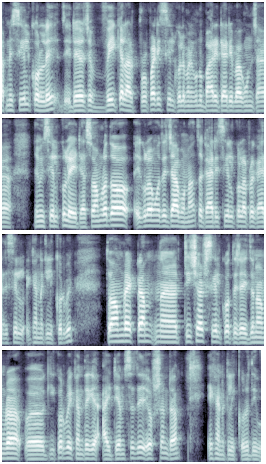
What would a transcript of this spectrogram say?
আপনি সেল করলে এটা হচ্ছে ভেহিকেল আর প্রপার্টি সেল করলে মানে কোনো বাড়ি টাড়ি বা কোনো জায়গা জমি সেল করলে এটা সো আমরা তো এগুলোর মধ্যে যাব না, তো গাড়ি সেল করলে আপনার গাড়ি সেল এখানে ক্লিক করবেন। তো আমরা একটা টি শার্ট সেল করতে চাই জন্য আমরা কী করব, এখান থেকে আইটেমসের যে অপশানটা এখানে ক্লিক করে দিব।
